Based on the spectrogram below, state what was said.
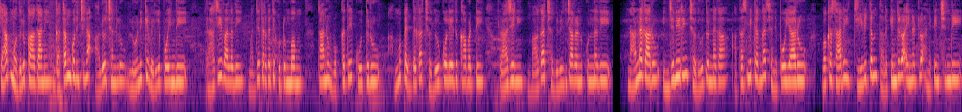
క్యాబ్ మొదలు కాగానే గతం గురించిన ఆలోచనలు లోనికి వెళ్ళిపోయింది. రాజీ వాళ్ళది మధ్యతరగతి కుటుంబం. తాను ఒక్కతే కూతురు. అమ్మ పెద్దగా చదువుకోలేదు కాబట్టి రాజీని బాగా చదివించాలనుకున్నది. నాన్నగారు ఇంజనీరింగ్ చదువుతుండగా ఆకస్మికంగా చనిపోయారు. ఒకసారి జీవితం తలకిందులు అయినట్లు అనిపించింది.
